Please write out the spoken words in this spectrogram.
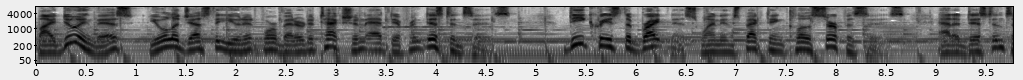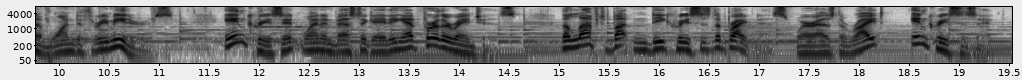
By doing this, you will adjust the unit for better detection at different distances. Decrease the brightness when inspecting close surfaces at a distance of 1 to 3 meters. Increase it when investigating at further ranges. The left button decreases the brightness, whereas the right increases it.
